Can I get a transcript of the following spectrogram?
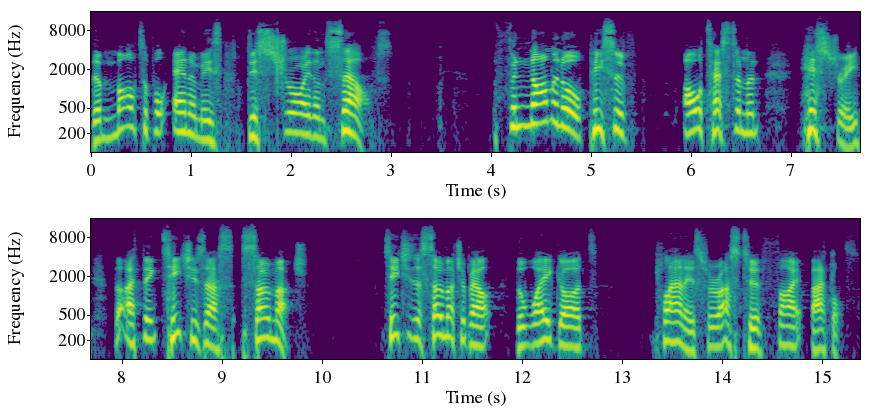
the multiple enemies destroy themselves. Phenomenal piece of Old Testament history that I think teaches us so much. Teaches us so much about the way God's plan is for us to fight battles.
